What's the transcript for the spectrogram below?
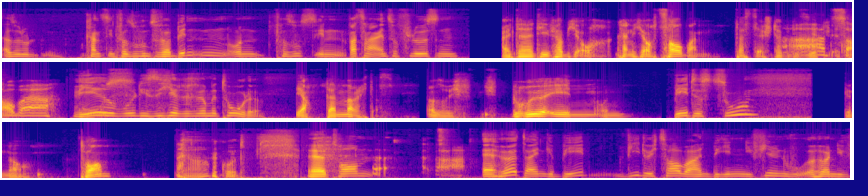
Also du kannst ihn versuchen zu verbinden und versuchst ihn Wasser einzuflößen. Alternativ habe ich auch, kann ich auch zaubern, dass der stabilisiert Ah, wird. Zauber! Wäre Groß. wohl die sicherere Methode. Ja, dann mache ich das. Also ich, ich berühre ihn und Betest zu. genau. Torm? Ja, gut. Äh, Tom, er hört dein Gebet, wie durch Zauberhand beginnen die vielen, hören die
